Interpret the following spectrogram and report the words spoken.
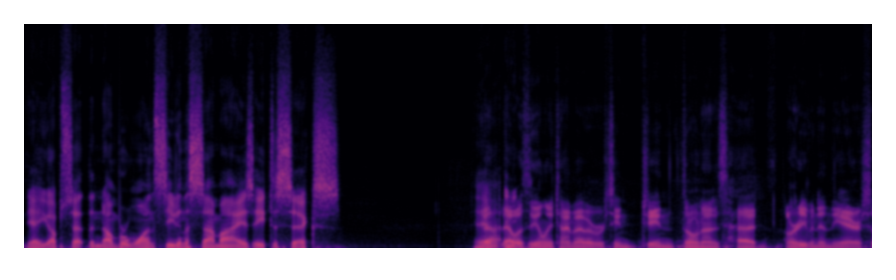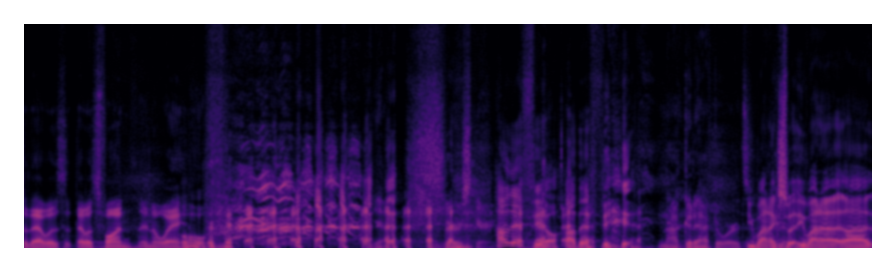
yeah, you upset the number one seed in the semis, eight to six. Yeah, That, that was the only time I've ever seen Jaden thrown on his head or even in the air. So that was that was fun in a way. Oh, yeah, very scary. how'd that feel? How'd that feel? Not good afterwards. You want to you want to uh,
